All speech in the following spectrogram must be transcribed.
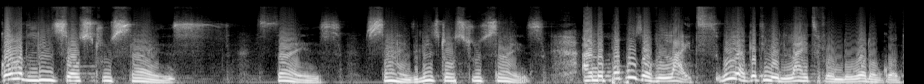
God leads us through signs. signs signs it leads us through signs. And the purpose of lights you are getting a light from the word of god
